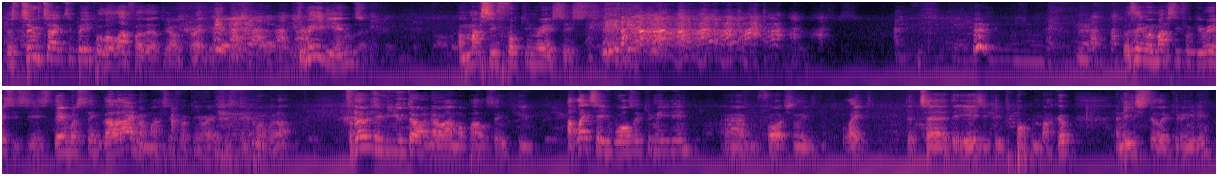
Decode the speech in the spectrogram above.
There's two types of people that laugh at that joke, right? Comedians are massive fucking racists. The thing with massive fucking racists is they must think that I'm a massive fucking racist to come up with that. For those of you who don't know Amapal Singh, he, I'd like to say he was a comedian. Um, unfortunately, like the turd that he is, he keeps popping back up, and he's still a comedian.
